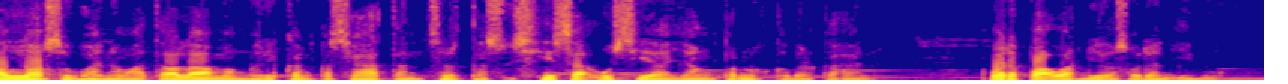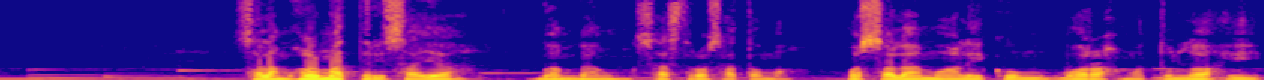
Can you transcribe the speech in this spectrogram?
Allah Subhanahu wa taala memberikan kesehatan serta sisa usia yang penuh keberkahan kepada Pak Wardioso dan Ibu. Salam hormat dari saya Bambang Sastro Satomo. Wassalamualaikum warahmatullahi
